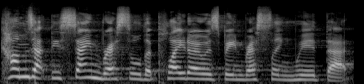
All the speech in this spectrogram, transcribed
comes at this same wrestle that Plato has been wrestling with, that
